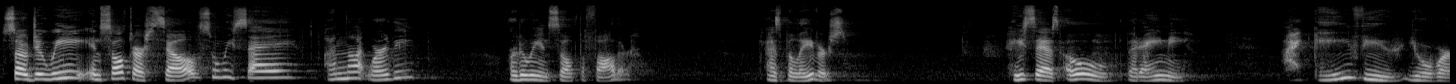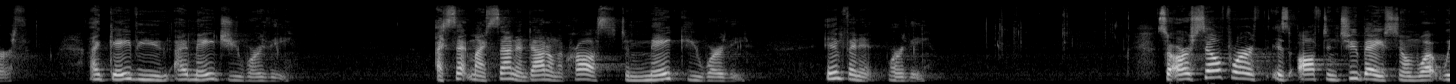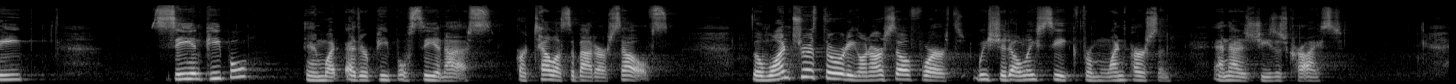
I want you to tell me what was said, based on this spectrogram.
So, do we insult ourselves when we say, I'm not worthy? Or do we insult the Father as believers? He says, Oh, but Amy, I gave you your worth. I gave you, I made you worthy. I sent my son and died on the cross to make you worthy, infinite worthy. So our self worth is often too based on what we see in people and what other people see in us or tell us about ourselves. The one true authority on our self worth we should only seek from one person, and that is Jesus Christ.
